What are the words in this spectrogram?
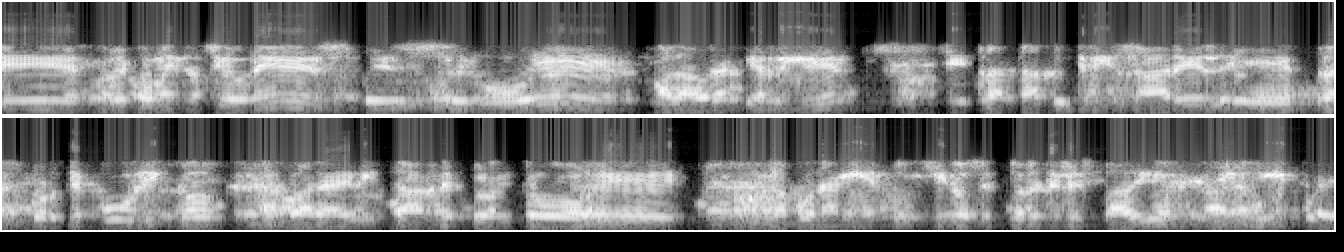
Eh, recomendaciones, pues, a la hora que arriben, y tratar de utilizar el eh, transporte público para evitar de pronto eh, taponamiento en los sectores del estadio y pues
